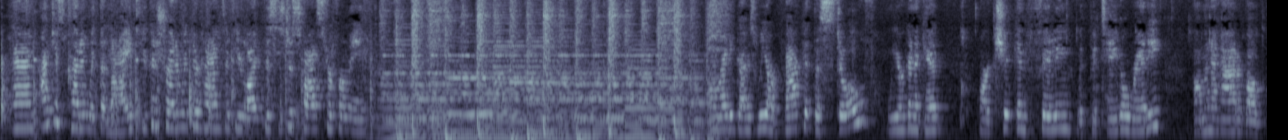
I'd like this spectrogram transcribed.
And I just cut it with a knife. You can shred it with your hands if you like. This is just faster for me. Alrighty guys, we are back at the stove. We are going to get our chicken filling with potato ready. I'm going to add about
